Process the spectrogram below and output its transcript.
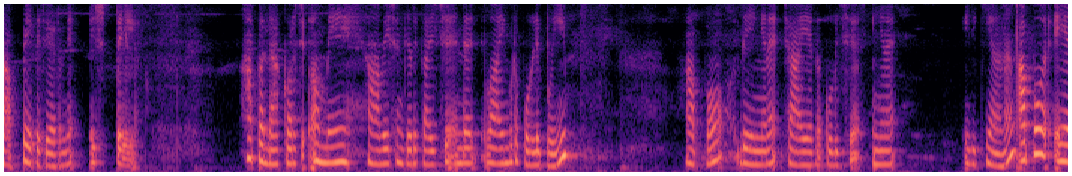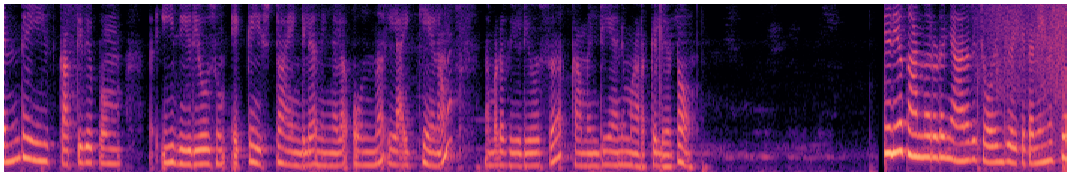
കപ്പയൊക്കെ ചേട്ടന് ഇഷ്ടമില്ല. അപ്പം എന്താ കുറച്ച് അമ്മേ ആവേശം കയറി കഴിച്ച് എന്റെ വായും കൂടെ പൊള്ളിപ്പോയി. അപ്പോൾ ദേ ഇങ്ങനെ ചായയൊക്കെ കുടിച്ച് ഇങ്ങനെ ഇരിക്കുകയാണ്. അപ്പോൾ എന്റെ ഈ കത്തിവെപ്പും ഈ വീഡിയോസും ഒക്കെ ഇഷ്ടമായെങ്കിൽ നിങ്ങൾ ഒന്ന് ലൈക്ക് ചെയ്യണം. നമ്മുടെ വീഡിയോസ് കമന്റ് ചെയ്യാനും മറക്കില്ല കേട്ടോ. വീഡിയോ കാണുന്നവരോട് ഞാനൊരു ചോദ്യം ചോദിക്കട്ടെ? നിങ്ങൾക്ക്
